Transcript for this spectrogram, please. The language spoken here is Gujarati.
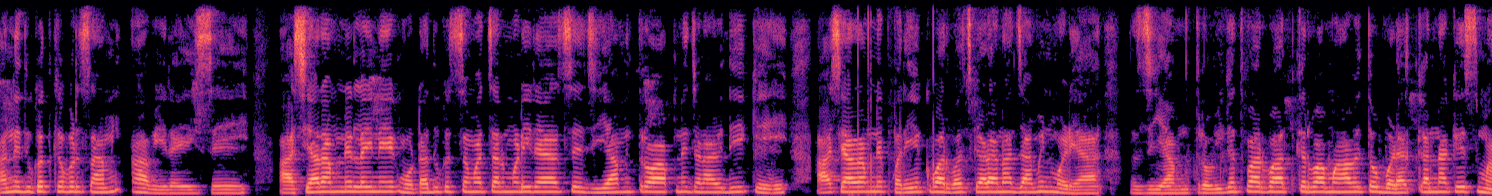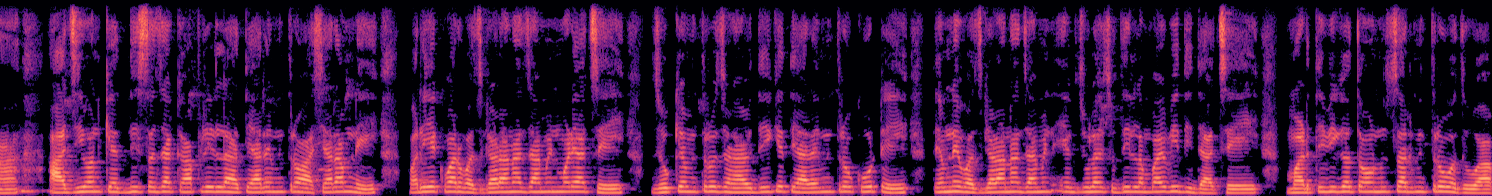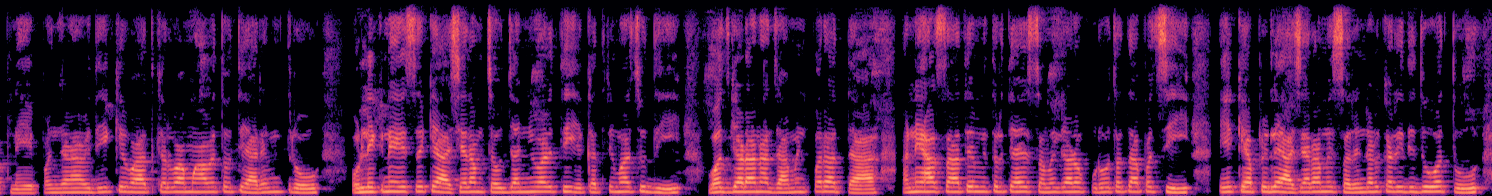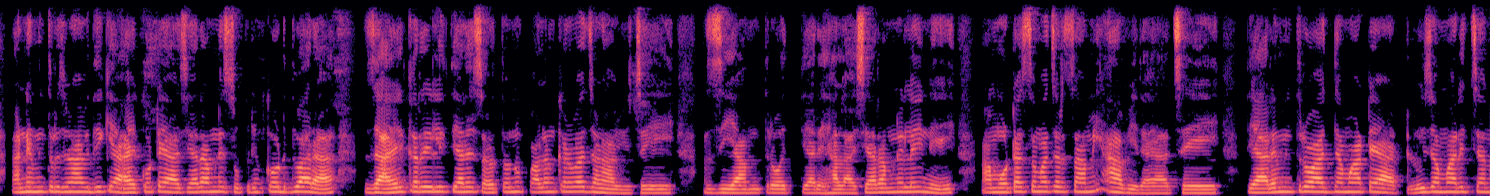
અને દુઃખદ ખબર સામે આવી રહી છે. આશિયારામને લઈને એક મોટા દુઃખદ સમાચાર મળી રહ્યા છે. જીયા મિત્રો, આપને જણાવી દઈએ કે આશિયારામને ફરી એકવાર વચગાળાના જામીન મળ્યા. જીયા મિત્રો, વિગતવાર વાત કરવામાં આવે તો બળાત્કારના કેસમાં આજીવન કેદની સજા કાપરેલા ત્યારે મિત્રો આશિયારામને ફરી એકવાર વચગાળાના જામીન મળ્યા છે. જો કે મિત્રો, જણાવી દઈએ કે ત્યારે મિત્રો કોર્ટે તેમને વચગાળાના જામીન એક જુલાઈ સુધી લંબાવી દીધા છે. મળતી વિગતો અનુસાર મિત્રો વધુ આપને એ પણ જણાવી દઈએ કે વાત કરવામાં આવે તો ત્યારે મિત્રો ઉલ્લેખનીય છે કે આશારામ ચૌદ જાન્યુઆરીથી એકત્રીસ માર્ચ સુધી વચગાળાના જામીન પર હતા અને આ સાથે મિત્રો ત્યારે સમયગાળો પૂરો થતા પછી એક એપ્રિલે આશિયારામને સરેન્ડર કરી દીધું હતું. અને મિત્રો જણાવી દઈએ કે હાઈકોર્ટે આશારામને સુપ્રીમ કોર્ટ દ્વારા જાહેર કરેલી ત્યારે શરતોનું પાલન કરવા જણાવ્યું છે. જી આ મિત્રો, અત્યારે હાલ આશારામને લઈને આ મોટા સમાચાર સામે આવી રહ્યા છે. ત્યારે મિત્રો આજના માટે આટલું જ. અમારી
